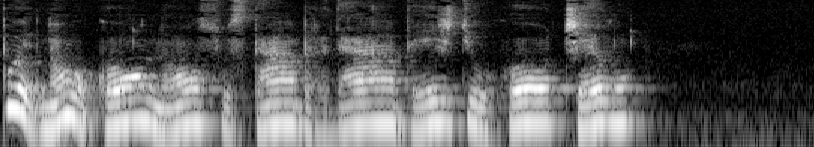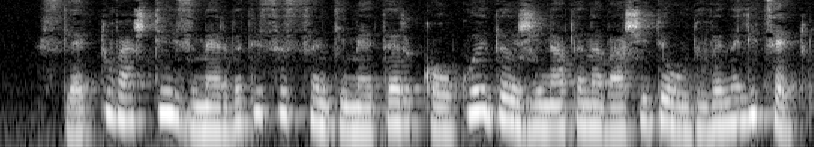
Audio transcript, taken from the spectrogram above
По едно око, нос, уста, брада, вежди, ухо, чело. След това ще измервате с сантиметър колко е дължината на вашите удове на лицето.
